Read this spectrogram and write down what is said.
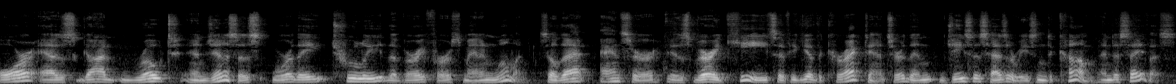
Or, as God wrote in Genesis, were they truly the very first man and woman? So that answer is very key. So if you give the correct answer, then Jesus has a reason to come and to save us.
